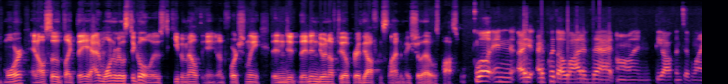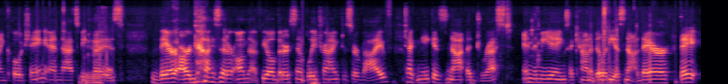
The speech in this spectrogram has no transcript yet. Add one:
bit more. And also, like they had one realistic goal, it was to keep him healthy. And unfortunately, they didn't do, they didn't do enough to upgrade the offensive line to make sure that was possible. Well, and I, I put a lot of that on the offensive line coaching, and that's mm-hmm. because there are guys that are on that field that are simply trying to survive. Technique is not addressed in the meetings. Accountability is not there. They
